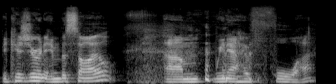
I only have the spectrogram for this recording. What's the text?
Because you're an imbecile, um, we now have four.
